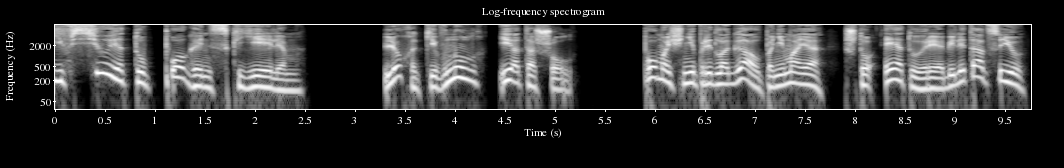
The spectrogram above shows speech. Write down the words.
и всю эту погонь с кьелем». Леха кивнул и отошел. Помощь не предлагал, понимая, что эту реабилитацию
